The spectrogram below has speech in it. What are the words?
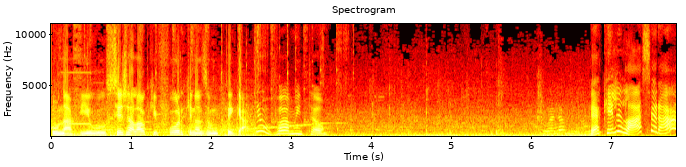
Ou navio, ou seja lá o que for que nós vamos pegar. Então vamos então. É aquele lá, será?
